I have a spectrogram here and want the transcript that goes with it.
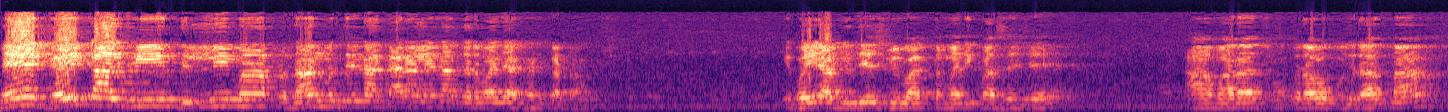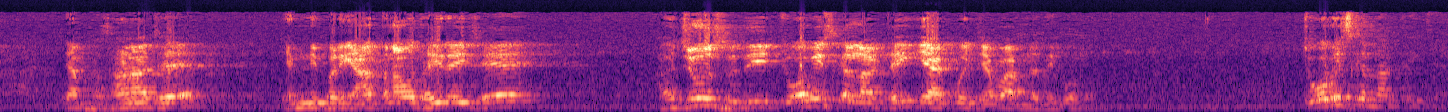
મેં ગઈકાલથી દિલ્હીમાં પ્રધાનમંત્રીના કાર્યાલયના દરવાજા ખટખટાવું કે ભાઈ આ વિદેશ વિભાગ તમારી પાસે છે. આ અમારા છોકરાઓ ગુજરાતના, ત્યાં ફસાણા છે. એમની પર યાતનાઓ થઈ રહી છે. હજુ સુધી ચોવીસ કલાક થઈ ગયા, કોઈ જવાબ નથી બોલો. ચોવીસ કલાક થઈ ગયા.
